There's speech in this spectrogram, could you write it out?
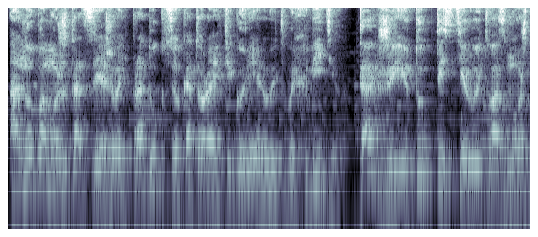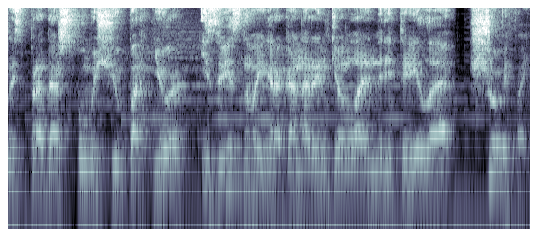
Оно поможет отслеживать продукцию, которая фигурирует в их видео. Также YouTube тестирует возможность продаж с помощью партнера, известного игрока на рынке онлайн-ритейла Shopify.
